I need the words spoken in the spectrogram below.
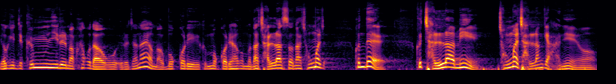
여기 이제 금일을 막 하고 나오고 이러잖아요. 막 목걸이 금목걸이 하고 뭐 나 잘났어. 나 정말 잘- 근데 그 잘남이 정말 잘난 게 아니에요.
